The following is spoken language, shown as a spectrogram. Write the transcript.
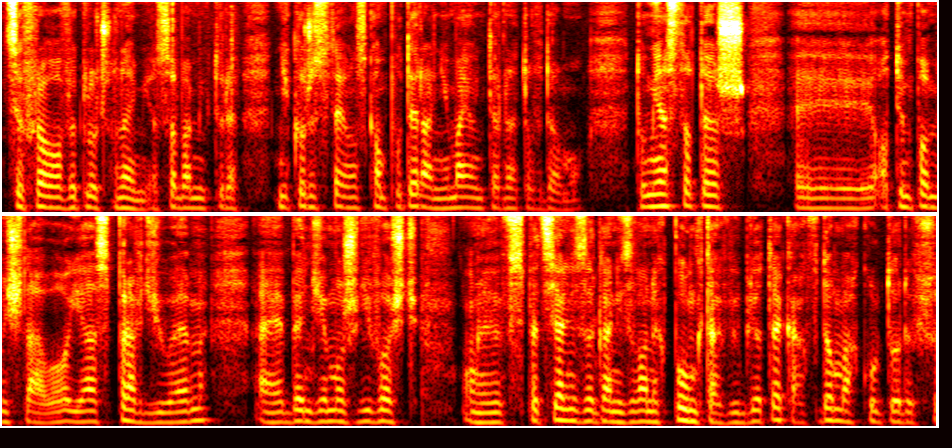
cyfrowo wykluczonymi, osobami, które nie korzystają z komputera, nie mają internetu w domu. Tu miasto też y, o tym pomyślało. Ja sprawdziłem. E, będzie możliwość y, w specjalnie zorganizowanych punktach, w bibliotekach, w domach kultury, w,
